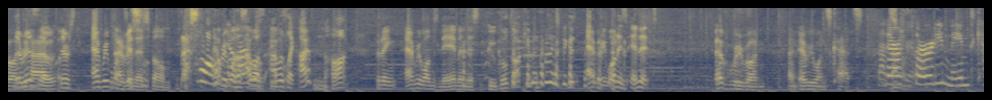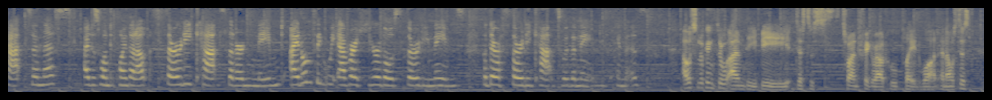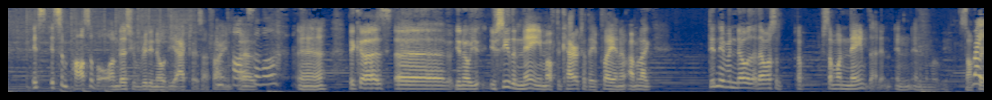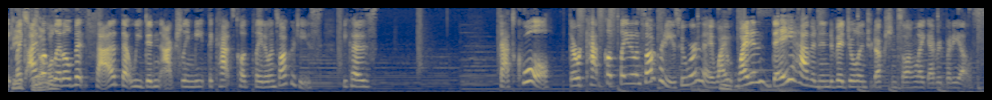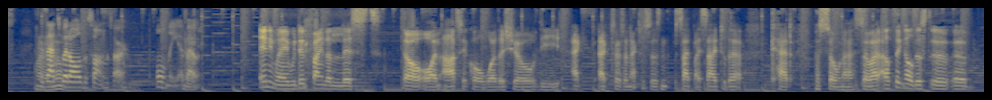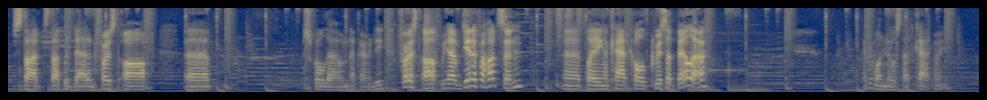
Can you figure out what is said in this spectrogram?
but There we is have- though. There's everyone's There in is- this film. That's a lot. of- Everyone. that's a I lot was. I was like, I'm not putting everyone's name in this Google document for this because everyone is in it. everyone and everyone's cats. That's There are true. 30 named cats in this. I just want to point that out. 30 cats that are named. I don't think we ever hear those 30 names, but there are 30 cats with a name in this. I was looking through IMDb just to s- try and figure out who played what, and I was just. It's it's impossible unless you really know the actors. I find Uh, Impossible. Yeah, because uh, you know you, you see the name of the character they play, and I'm like, didn't even know that there was a, a someone named that in, in, in the movie. Socrates. Right, like was I'm a one? little bit sad that we didn't actually meet the cats called Plato and Socrates because that's cool. There were cats called Plato and Socrates. Who were they? Why Hmm. why didn't they have an individual introduction song like everybody else? Because that's know. what all the songs are only about. Anyway, we did find a list or, or an article where they show the act- actors and actresses side by side to their cat persona. So I, I think I'll just uh, uh, start start with that. And first off, uh, scroll down. Apparently, first off, we have Jennifer Hudson uh, playing a cat called Grisabella. Everyone knows that cat, right?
